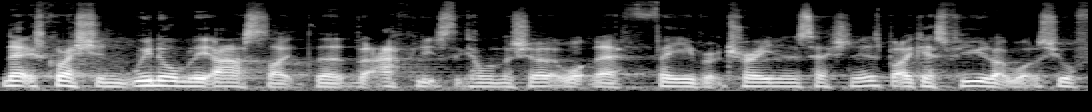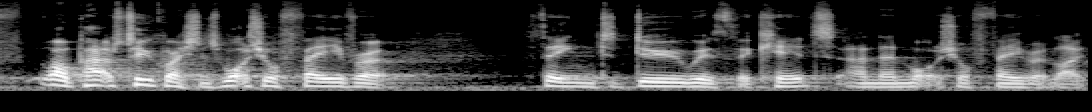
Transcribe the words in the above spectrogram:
next question. We normally ask like the, the athletes that come on the show what their favourite training session is, but I guess for you, like, what's your well, perhaps two questions. What's your favourite thing to do with the kids, and then what's your favourite like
